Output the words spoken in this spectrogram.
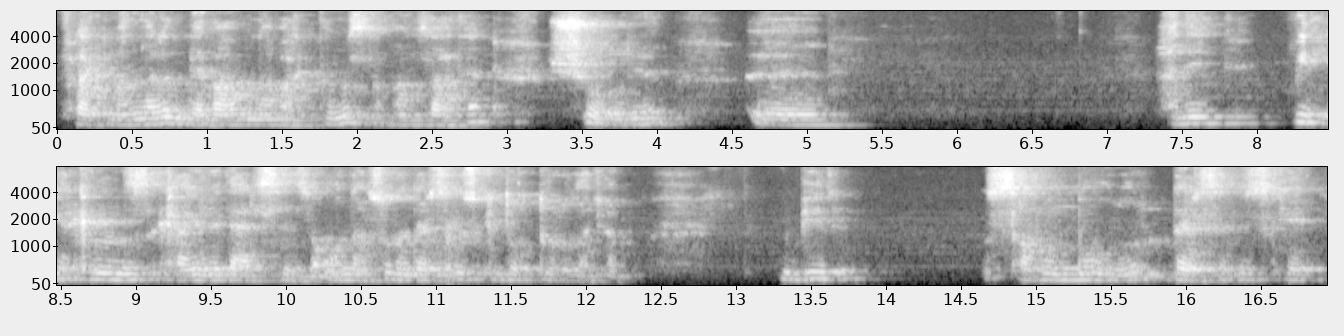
Fragmanların devamına baktığımız zaman zaten şu oluyor. Ee, hani bir yakınınızı kaybedersiniz. Ondan sonra dersiniz ki doktor olacağım. Bir savunma olur. Dersiniz ki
